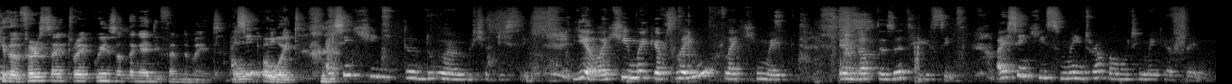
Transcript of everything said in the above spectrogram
He thought first I try queens and then I defend the mate. I Oh, oh we- wait. I think he need to do a bishop d6. Yeah, like he make a play move, like he make, and after that he think. I think his main trouble would he make a play move.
